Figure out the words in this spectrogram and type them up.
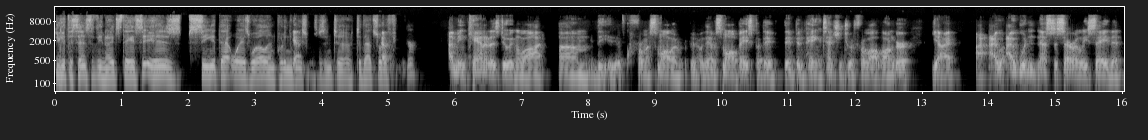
Do you get the sense that the United States is seeing it that way as well and putting the yeah. resources into to that sort yeah. of future? I mean, Canada's doing a lot. Um, the from a smaller, you know, they have a small base, but they've they've been paying attention to it for a lot longer. Yeah, I I, I wouldn't necessarily say that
